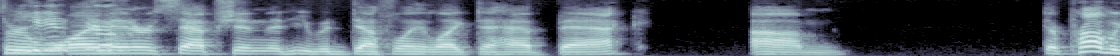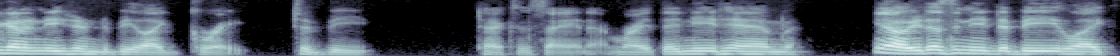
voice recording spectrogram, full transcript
through one interception that he would definitely like to have back. Um, they're probably going to need him to be like great to beat Texas A&M, right? They need him. You know, he doesn't need to be like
